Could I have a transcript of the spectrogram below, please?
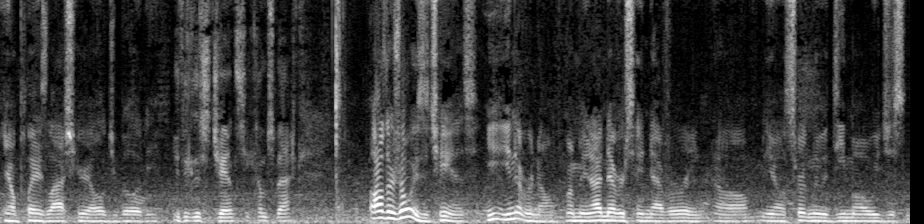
you know, play his last year eligibility. You think there's a chance he comes back? Oh, there's always a chance. You, you never know. I mean, I'd never say never, and um, you know, certainly with Demo, we just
